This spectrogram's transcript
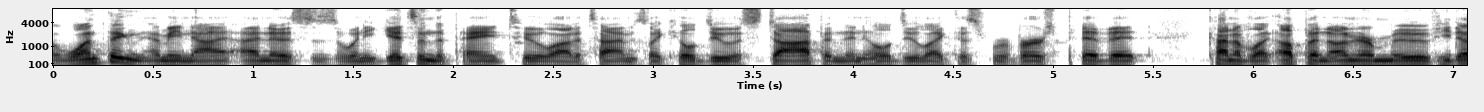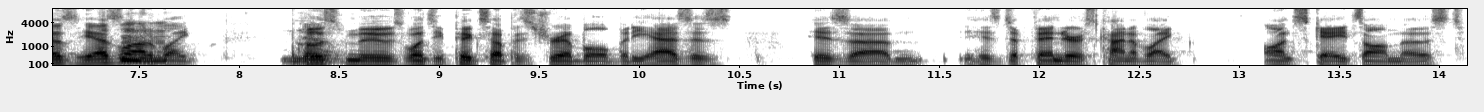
uh, one thing I mean I, I notice is when he gets in the paint too a lot of times like he'll do a stop and then he'll do like this reverse pivot kind of like up and under move he does he has a lot of Mhm. like post moves once he picks up his dribble but he has his his um his defenders kind of like on skates almost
